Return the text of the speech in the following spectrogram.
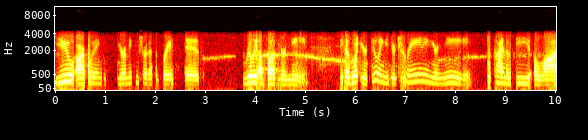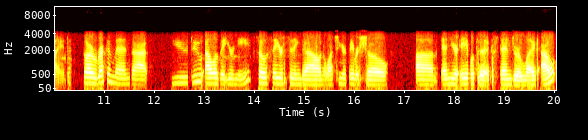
you are putting, you're making sure that the brace is really above your knee. Because what you're doing is you're training your knee to kind of be aligned. So I recommend that you do elevate your knee. So say you're sitting down watching your favorite show um, and you're able to extend your leg out.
